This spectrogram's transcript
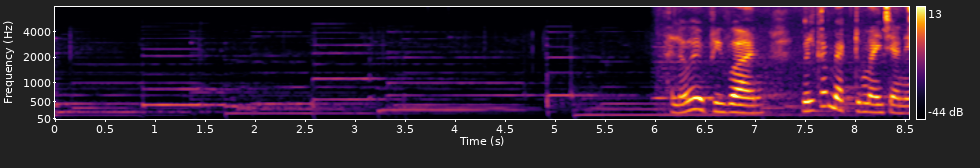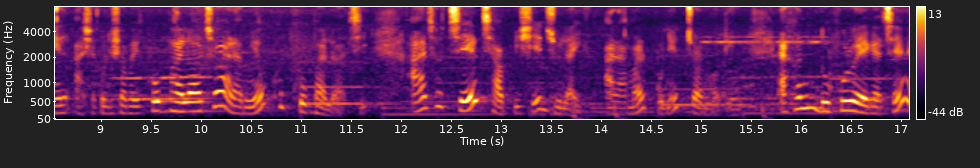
Hello everyone welcome back to my channel আশা করি সবাই খুব ভালো আছো আর আমিও খুব খুব ভালো আছি। আজ হচ্ছে ছাব্বিশে জুলাই আর আমার বোনের জন্মদিন। এখন দুপুর হয়ে গেছে,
